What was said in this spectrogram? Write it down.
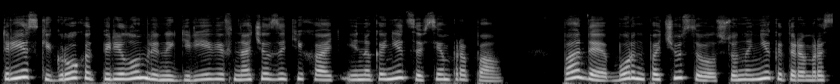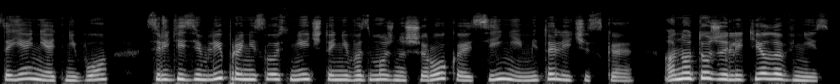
Треск и грохот переломленных деревьев начал затихать и, наконец, совсем пропал. Падая, Борн почувствовал, что на некотором расстоянии от него – Среди земли пронеслось нечто невозможно широкое, синее, металлическое. Оно тоже летело вниз.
